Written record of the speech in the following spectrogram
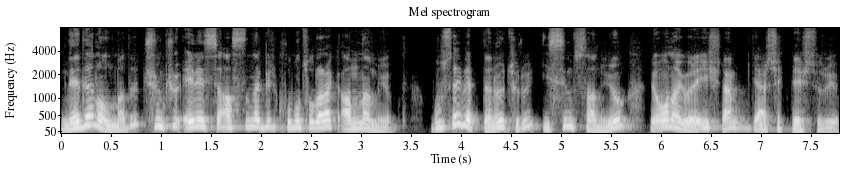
Neden olmadı? Çünkü ls'i aslında bir komut olarak anlamıyor. Bu sebepten ötürü isim sanıyor ve ona göre işlem gerçekleştiriyor.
